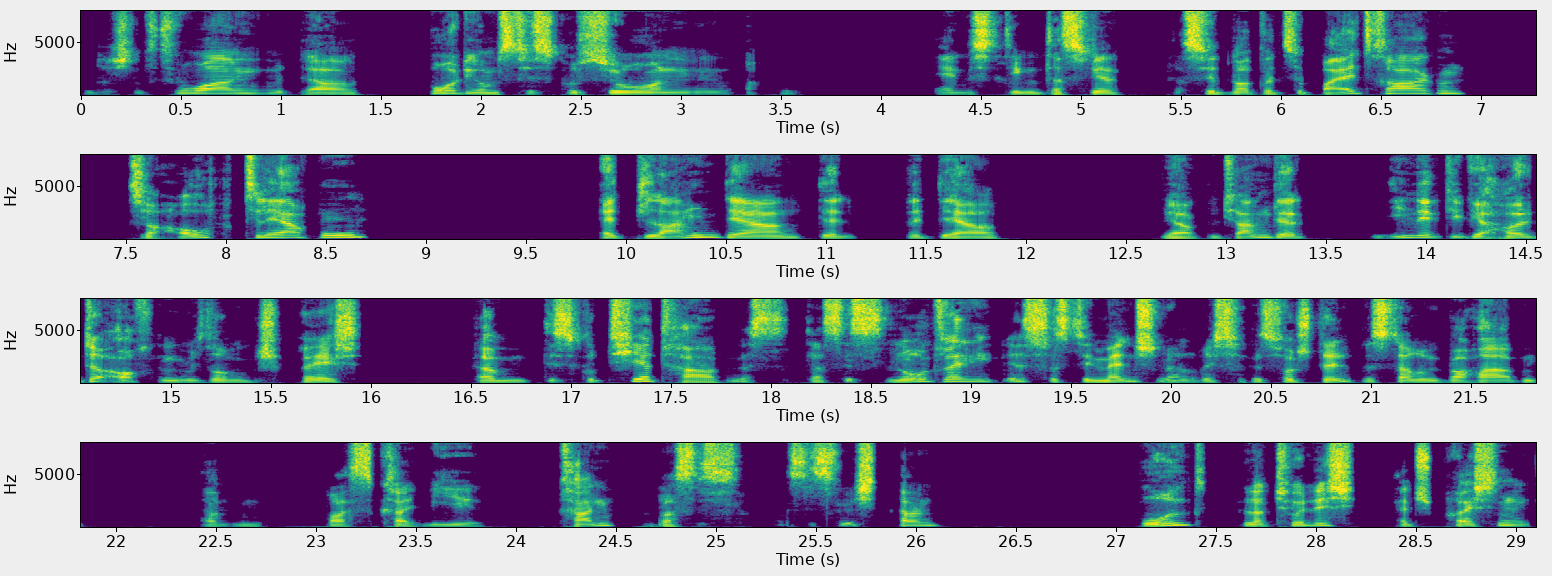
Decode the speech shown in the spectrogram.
durch den Foren, mit der Podiumsdiskussion, ähnliches Ding, dass wir, dass wir dort dazu beitragen, zur Aufklärung entlang der, der, der, ja, entlang der Linie, die wir heute auch in unserem Gespräch ähm, diskutiert haben, dass, dass es notwendig ist, dass die Menschen ein richtiges Verständnis darüber haben, ähm, was KI kann, was es, was es nicht kann. Und natürlich entsprechend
